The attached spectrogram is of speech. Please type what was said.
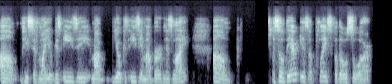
Um, he said, My yoke is easy, my yoke is easy, and my burden is light. Um, so there is a place for those who are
